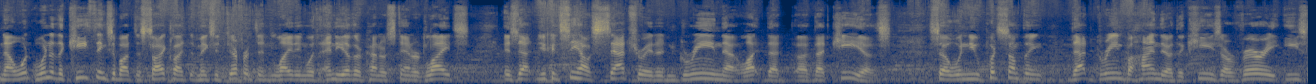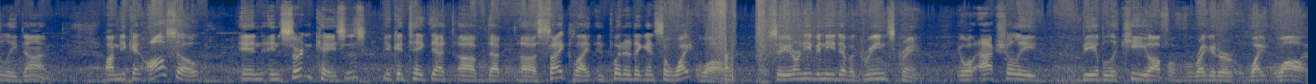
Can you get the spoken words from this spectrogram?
Now, one of the key things about the Cyclite that makes it different than lighting with any other kind of standard lights is that you can see how saturated and green that light, that uh, that key is. So when you put something that green behind there, the keys are very easily done. Um, you can also in, in certain cases, you can take that uh, that uh, Cyclite and put it against a white wall. So you don't even need to have a green screen. It will actually be able to key off of a regular white wall.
